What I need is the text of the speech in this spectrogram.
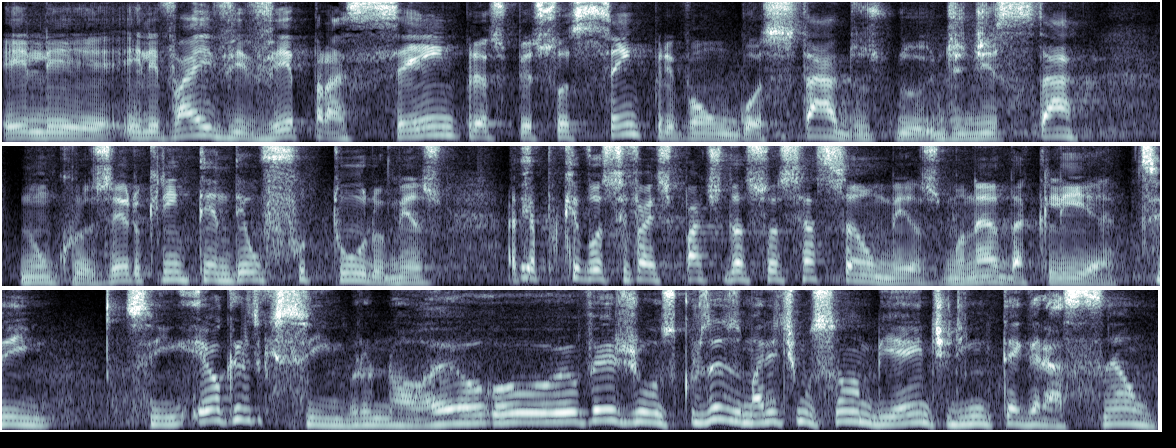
ele ele vai viver para sempre? As pessoas sempre vão gostar do- do- de, de estar num cruzeiro? Eu queria entender o futuro mesmo. Até porque você faz parte da associação mesmo, né, da CLIA. Sim, sim. Eu acredito que sim, Bruno. Eu, eu- vejo os cruzeiros marítimos são um ambiente de integração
